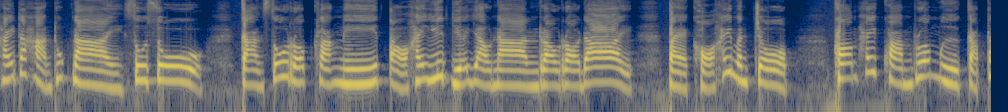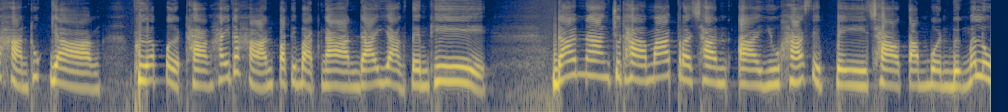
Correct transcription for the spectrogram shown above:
ให้ทหารทุกนาย สู้ๆการสู้รบครั้งนี้ต่อให้ยืดเยื้อยาวนานเรารอได้ แต่ขอให้มันจบ พร้อมให้ความร่วมมือกับทหารทุกอย่าง เพื่อเปิดทางให้ทหารปฏิบัติงานได้อย่างเต็มที่ ด้านนางจุธามาประชันอายุ 50 ปี ชาวตำบลบึงมะลู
